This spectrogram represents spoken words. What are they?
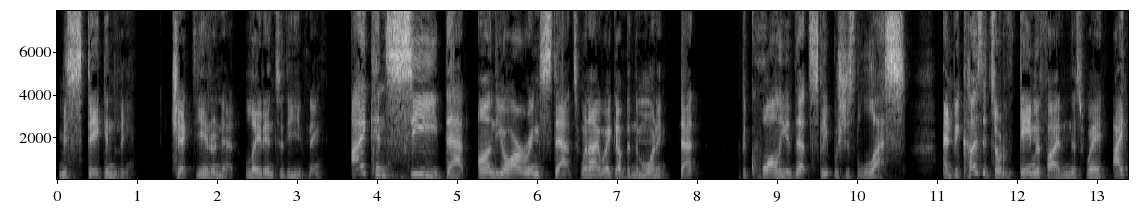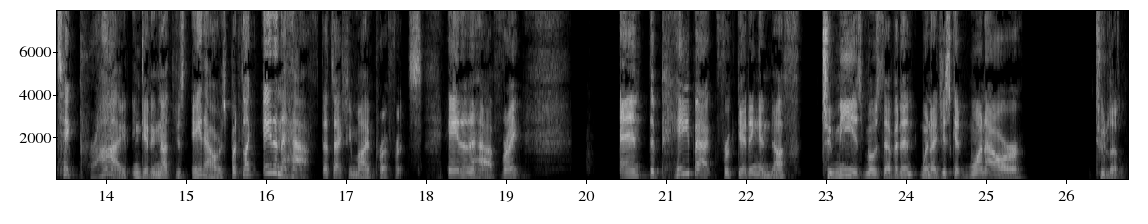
mistakenly check the internet late into the evening, I can see that on the Oura ring stats when I wake up in the morning that the quality of that sleep was just less. And because it's sort of gamified in this way, I take pride in getting not just eight hours, but like eight and a half. That's actually my preference. Eight and a half, right? And the payback for getting enough to me is most evident when I just get one hour too little.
